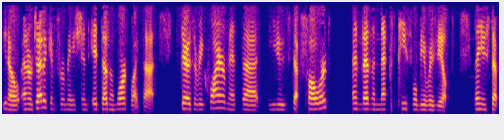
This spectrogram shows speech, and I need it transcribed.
you know, energetic information, it doesn't work like that. There's a requirement that you step forward and then the next piece will be revealed. Then you step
